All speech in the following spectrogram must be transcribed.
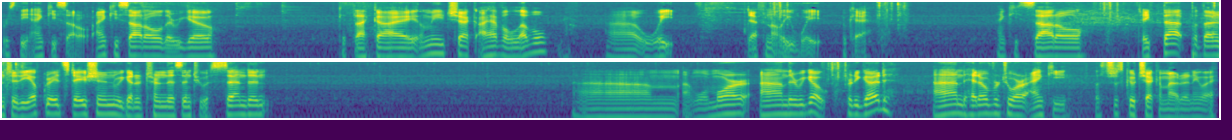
where's the Anki saddle? Anki saddle, there we go. Get that guy. Let me check. I have a level. Uh, wait. Definitely wait. Okay. Anki saddle. Take that, put that into the upgrade station. We gotta turn this into Ascendant. Um, one more, and there we go. Pretty good. And head over to our Anki. Let's just go check him out anyway.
